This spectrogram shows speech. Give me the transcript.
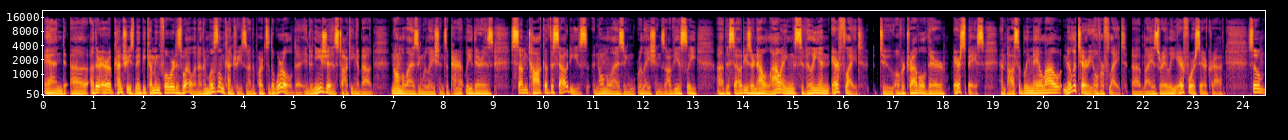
and uh, other Arab countries may be coming forward as well, and other Muslim countries in other parts of the world. Uh, Indonesia is talking about normalizing relations. Apparently, there is some talk of the Saudis normalizing relations. Obviously, uh, the Saudis are now allowing civilian air flight to overtravel their airspace and possibly may allow military overflight uh, by Israeli Air Force aircraft. So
